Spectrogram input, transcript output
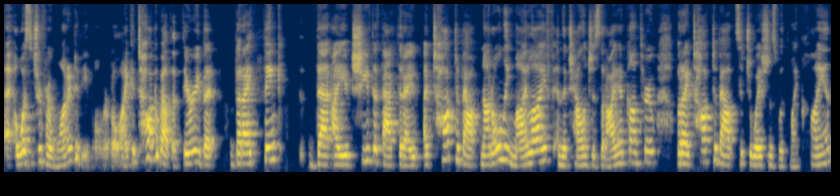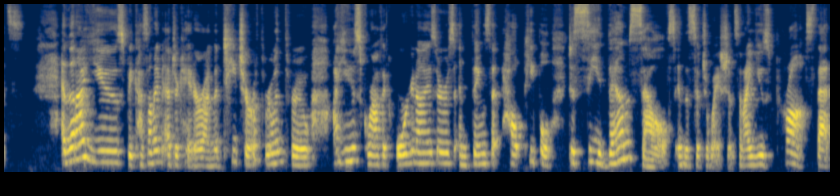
I wasn't sure if I wanted to be vulnerable. I could talk about the theory, but but I think that I achieved the fact that I, I talked about not only my life and the challenges that I had gone through, but I talked about situations with my clients. And then I used, because I'm an educator, I'm a teacher through and through, I use graphic organizers and things that help people to see themselves in the situations. And I use prompts that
